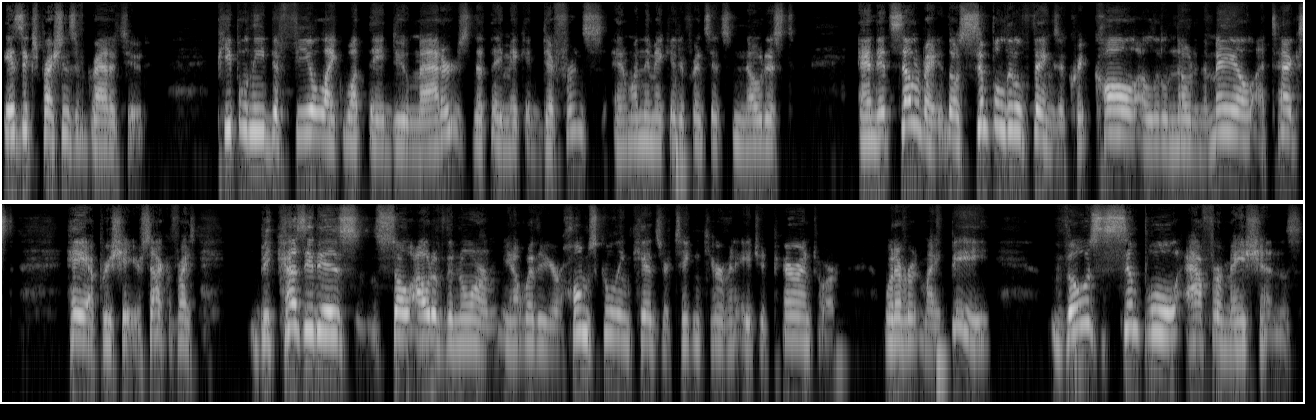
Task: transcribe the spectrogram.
is expressions of gratitude. People need to feel like what they do matters, that they make a difference, and when they make a difference, it's noticed and it's celebrated. Those simple little things, a quick call, a little note in the mail, a text, hey, I appreciate your sacrifice. Because it is so out of the norm, you know, whether you're homeschooling kids or taking care of an aged parent or whatever it might be, those simple affirmations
